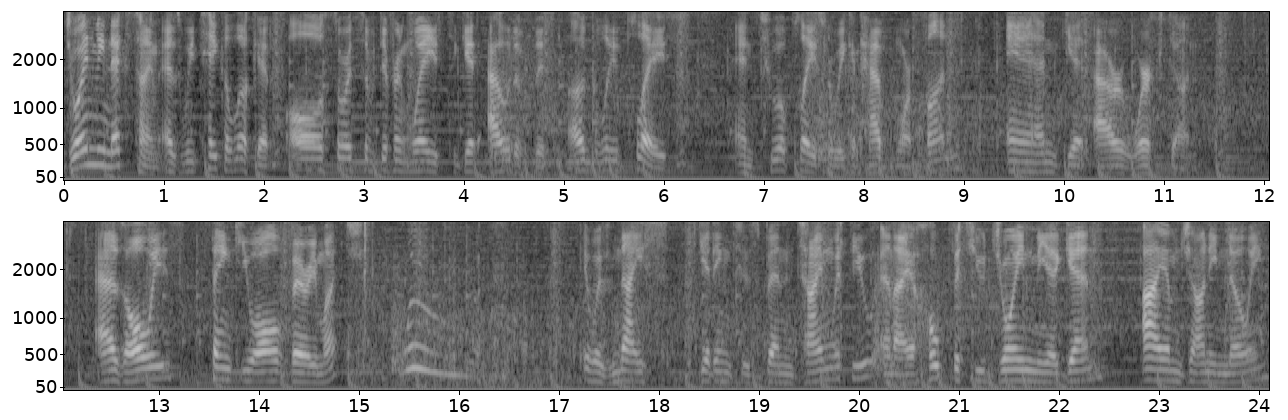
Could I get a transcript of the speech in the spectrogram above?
Join me next time as we take a look at all sorts of different ways to get out of this ugly place and to a place where we can have more fun and get our work done. As always, thank you all very much. Woo! It was nice getting to spend time with you, and I hope that you join me again. I am Johnny Knowing.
